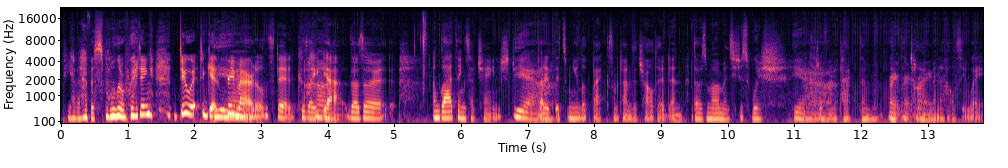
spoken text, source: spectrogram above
If you ever have a smaller wedding, do it to get Yeah. premarital instead. Because like, Huh. yeah, those are. I'm glad things have changed. Yeah. But it, it's when you look back sometimes at childhood and those moments, you just wish you could have unpacked them Right, at the right, time right. in a healthy way.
